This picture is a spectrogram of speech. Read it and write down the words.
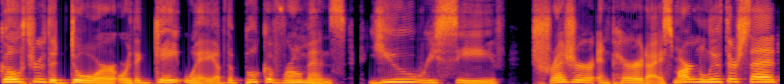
go through the door or the gateway of the book of Romans, you receive treasure and paradise. Martin Luther said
